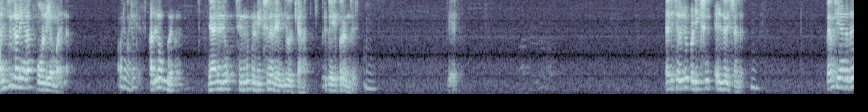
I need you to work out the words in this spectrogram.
അഞ്ച് വിരൽ ഇങ്ങനെ ഫോൾഡ് ചെയ്യാൻ പാടില്ല. അതിന് മുമ്പ് ഞാനൊരു ചെറിയൊരു പ്രഡിക്ഷൻ എഴുതി വെക്കുകയാണ്. ഒരു പേപ്പർ ഉണ്ട്. ഓക്കെ ചെറിയൊരു പ്രഡിക്ഷൻ എഴുതി വെച്ചിട്ടുണ്ട്. മാം ചെയ്യേണ്ടത്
